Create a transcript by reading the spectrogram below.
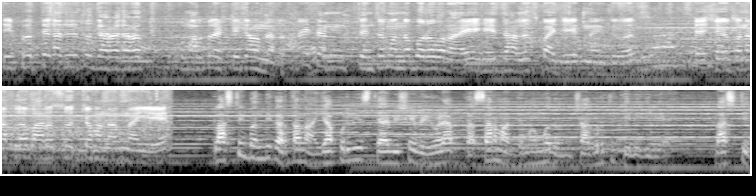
ती प्रत्येकाच्या घराघरात तुम्हाला प्लॅस्टिक घालणार नाही त्यां- त्यांचं म्हणणं बरोबर आहे. हे झालंच पाहिजे एक नाही दिवस. त्याशिवाय पण आपलं भारत स्वच्छ होणार नाही आहे प्लास्टिक बंदी करताना यापूर्वीच त्याविषयी वेगवेगळ्या प्रसारमाध्यमांमधून जागृती केली गेली आहे. प्लास्टिक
